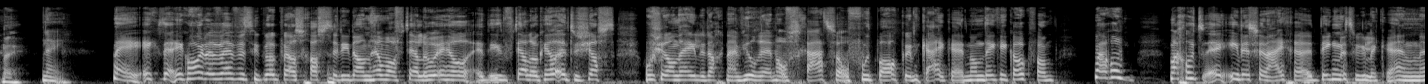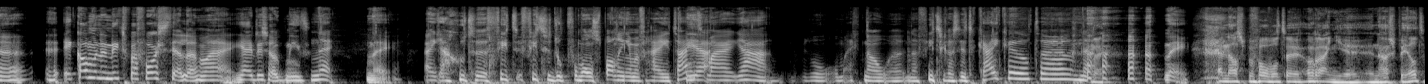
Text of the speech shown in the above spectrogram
Nee. nee. Nee, ik, ik hoorde, we hebben natuurlijk ook wel eens gasten die dan helemaal vertellen, hoe heel, die vertellen ook heel enthousiast hoe ze dan de hele dag naar wielrennen of schaatsen of voetbal kunnen kijken. En dan denk ik ook van, waarom? Maar goed, eh, ieder zijn eigen ding natuurlijk. En eh, ik kan me er niks bij voorstellen, maar jij dus ook niet. Nee. Nee. Eh, ja, goed, eh, fiets, fietsen doe ik voor mijn ontspanning in mijn vrije tijd. Ja. Maar ja, bedoel, om echt nou eh, naar fietsen gaan zitten kijken, dat... eh, nee. Nee. nee. En als bijvoorbeeld eh, Oranje nou speelt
